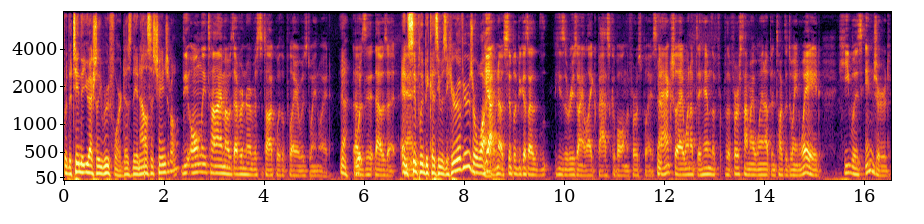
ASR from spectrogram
For the team that you actually root for, does the analysis change at all? The only time I was ever nervous to talk with a player was Dwyane Wade. Yeah. that was it. That was it. And, simply because he was a hero of yours, or why? Yeah, no, simply because I he's the reason I like basketball in the first place. And actually, I went up to him the, for the first time I went up and talked to Dwyane Wade. He was injured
